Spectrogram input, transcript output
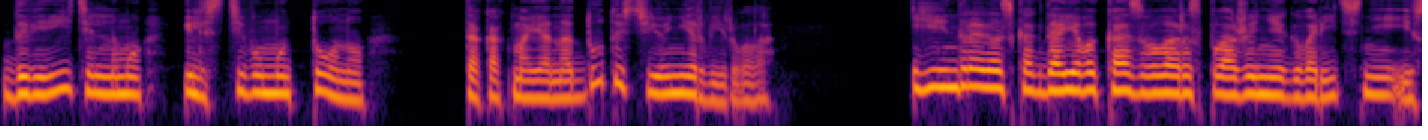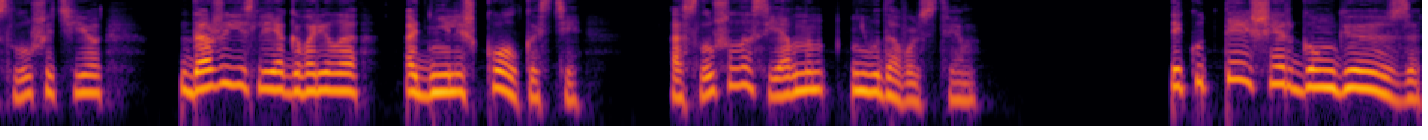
доверительному и льстивому тону, так как моя надутость ее нервировала. Ей нравилось, когда я выказывала расположение говорить с ней и слушать ее, даже если я говорила одни лишь колкости, а слушала с явным неудовольствием. «Écoutez, chère gongueuse»,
